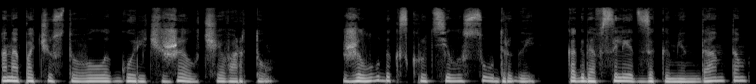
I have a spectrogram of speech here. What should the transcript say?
Она почувствовала горечь желчи во рту. Желудок скрутило судорогой, когда вслед за комендантом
